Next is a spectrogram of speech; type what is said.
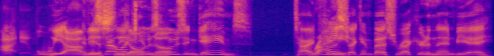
I, we obviously and it's not like don't he was know. losing games. Tied for the Right. second best record in the NBA.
